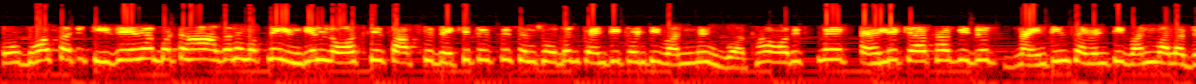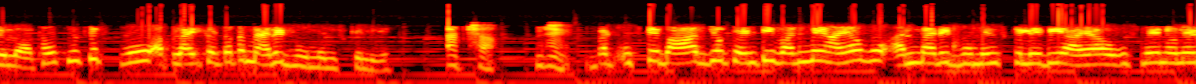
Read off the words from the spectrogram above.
तो बहुत सारी चीज़ें हैं बट हाँ अगर हम अपने इंडियन लॉज के हिसाब से देखें तो इसमें संशोधन 2021 में हुआ था और इसमें पहले क्या था कि जो 1971 वाला जो लॉ था उसमें सिर्फ़ वो अप्लाई करता था मैरिड वुमेन्स के लिए। अच्छा। जी। बट उसके बाद जो 21 में आया वो अनमेरिड वुमेन्स के लिए भी आया। उसमें इन्होंने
